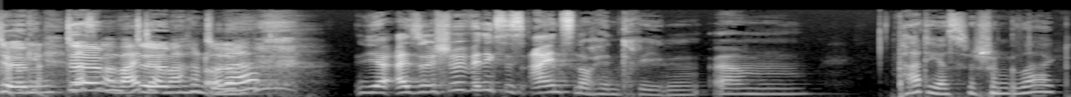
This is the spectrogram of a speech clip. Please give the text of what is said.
Düm, Lass mal weitermachen, oder? Ja, also ich will wenigstens eins noch hinkriegen. Ähm, Party hast du schon gesagt.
